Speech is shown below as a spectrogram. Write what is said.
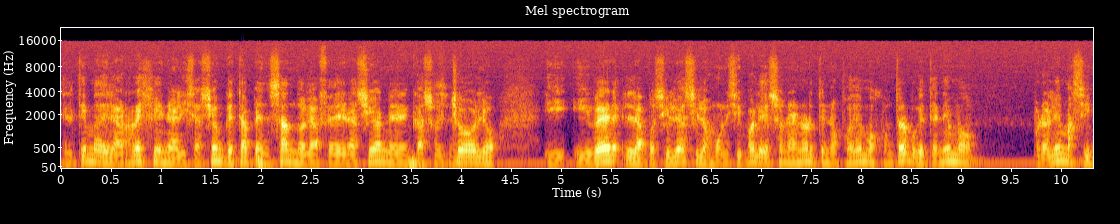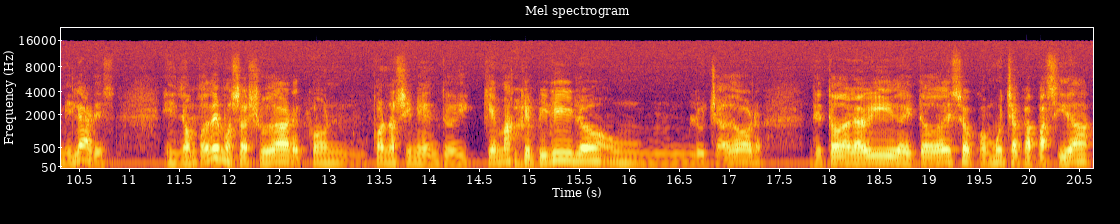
el tema de la regionalización que está pensando la federación, en el caso del Sí. Cholo, y, y ver la posibilidad si los municipales de zona norte nos podemos juntar porque tenemos problemas similares y nos Sí, sí. podemos ayudar con conocimiento. Y qué más que Pirilo, un luchador de toda la vida y todo eso, con mucha capacidad,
